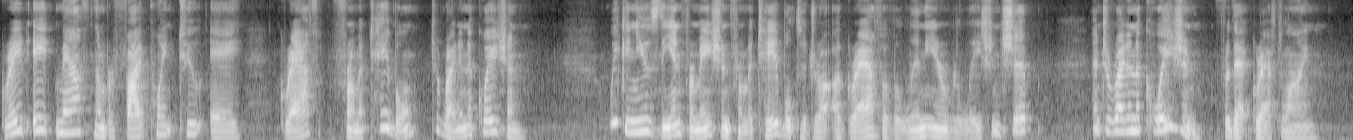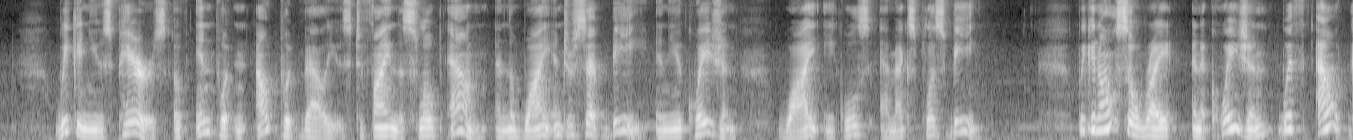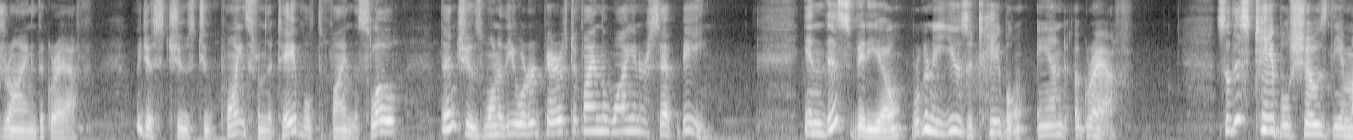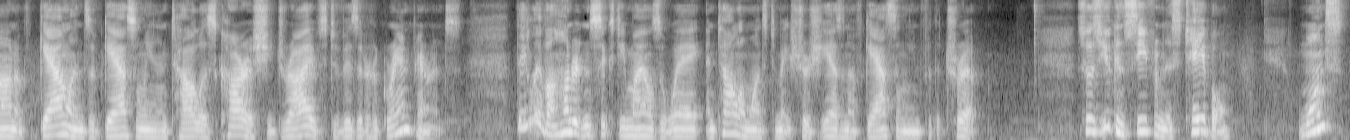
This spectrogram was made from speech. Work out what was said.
Grade 8 Math number 5.2a, graph from a table to write an equation. We can use the information from a table to draw a graph of a linear relationship and to write an equation for that graphed line. We can use pairs of input and output values to find the slope m and the y-intercept b in the equation y equals mx plus b. We can also write an equation without drawing the graph. We just choose two points from the table to find the slope, then choose one of the ordered pairs to find the y-intercept b. In this video, we're going to use a table and a graph. So this table shows the amount of gallons of gasoline in Tala's car as she drives to visit her grandparents. They live 160 miles away, and Tala wants to make sure she has enough gasoline for the trip. So as you can see from this table, once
